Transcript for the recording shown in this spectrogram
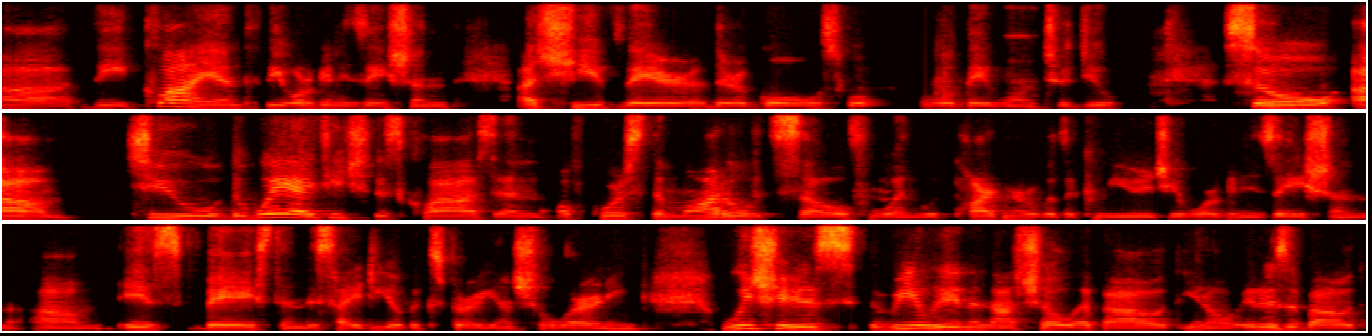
uh, the client, the organization achieve their, their goals, what, what they want to do. So um, to the way I teach this class and of course the model itself when we partner with a community organization um, is based in this idea of experiential learning, which is really in a nutshell about, you know, it is about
